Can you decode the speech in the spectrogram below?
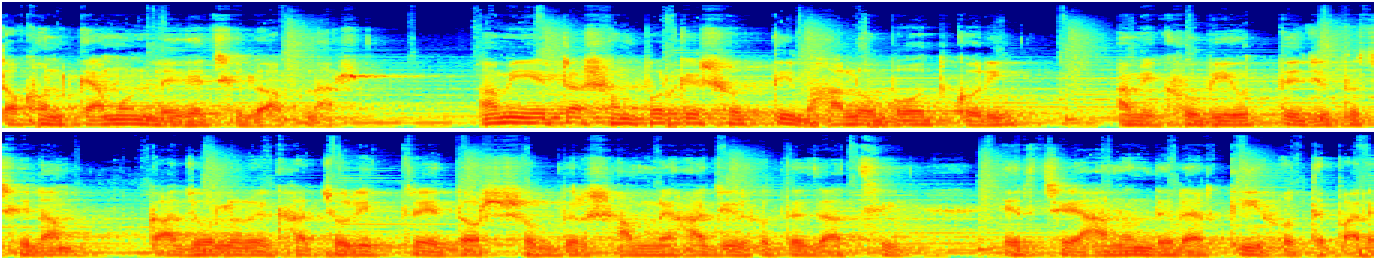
তখন কেমন লেগেছিল আপনার? আমি এটা সম্পর্কে সত্যি ভালো বোধ করি। আমি খুবই উত্তেজিত ছিলাম। কাজল রেখা চরিত্রে দর্শকদের সামনে হাজির হতে যাচ্ছি। এর চেয়ে আনন্দের আর কি হতে পারে?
